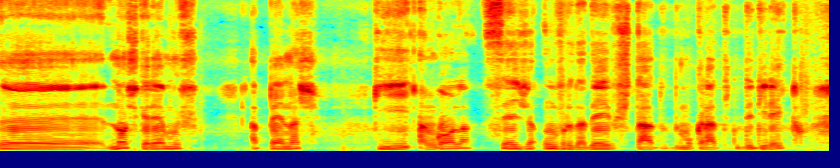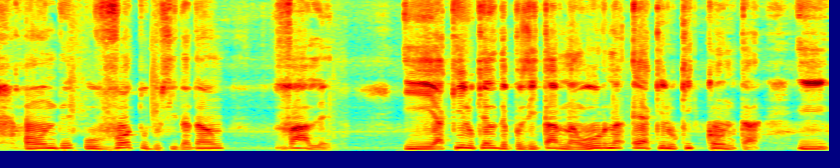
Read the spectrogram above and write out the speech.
eh, nós queremos apenas que Angola seja um verdadeiro Estado democrático de direito, onde o voto do cidadão vale E aquilo que ele depositar na urna é aquilo que conta. E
